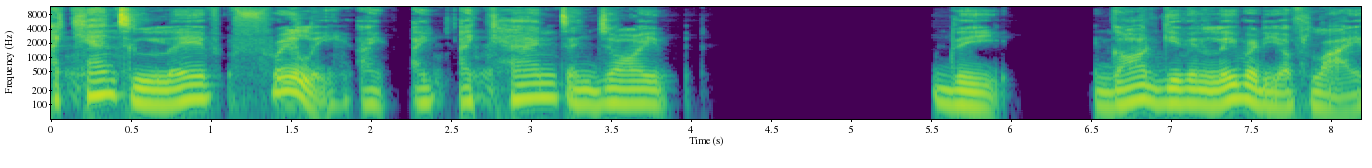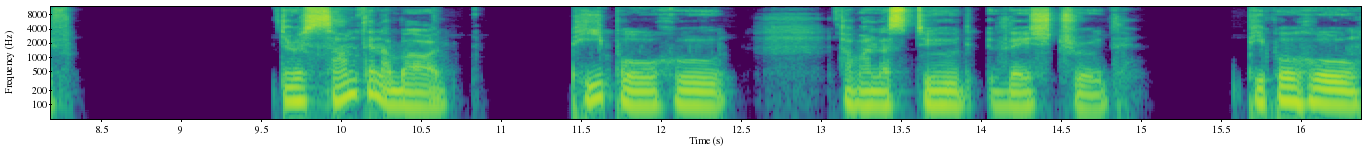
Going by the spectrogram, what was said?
I can't live freely. I, I, I can't enjoy the God given liberty of life. There's something about people who have understood this truth, people who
